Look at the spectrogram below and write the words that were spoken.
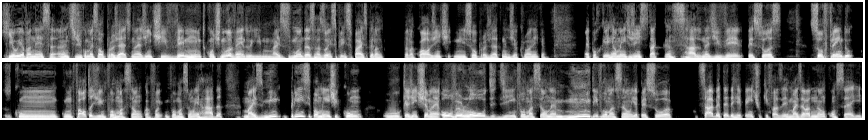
que eu e a Vanessa, antes de começar o projeto, né, a gente vê muito, continua vendo, e mas uma das razões principais pela, pela qual a gente iniciou o projeto Energia Crônica é porque realmente a gente está cansado né, de ver pessoas sofrendo com, com falta de informação, com a informação errada, mas principalmente com o que a gente chama, né, overload de informação, né, muita informação e a pessoa sabe até de repente o que fazer, mas ela não consegue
